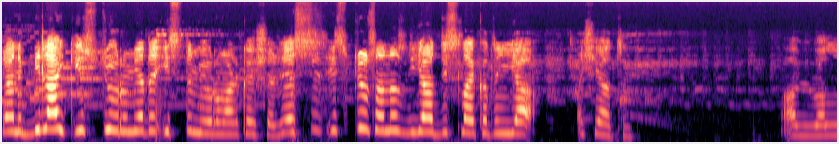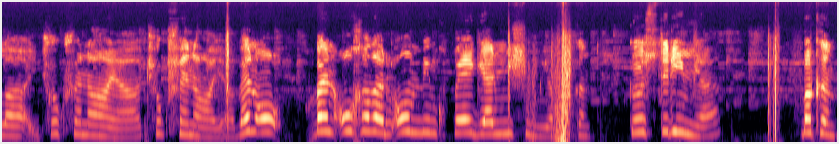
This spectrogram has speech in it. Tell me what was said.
Yani bir like istiyorum ya da istemiyorum arkadaşlar. Ya siz istiyorsanız ya dislike atın ya şey atın. Abi vallahi çok fena ya. Çok fena ya. Ben o ben o kadar 10.000 kupaya gelmişim ya. Bakın göstereyim ya. Bakın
